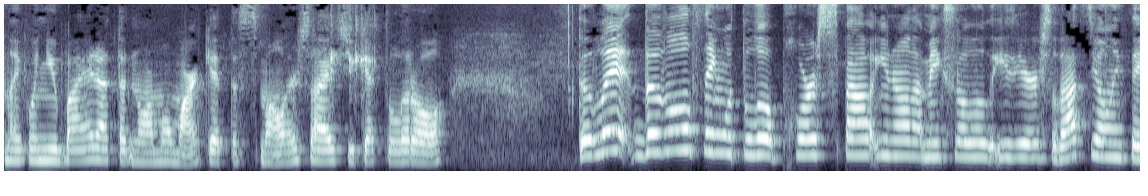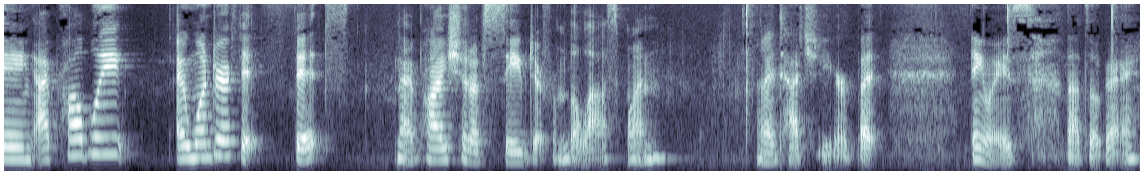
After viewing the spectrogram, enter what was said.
Like when you buy it at the normal market, the smaller size, you get the little the li the little thing with the little pour spout, you know, that makes it a little easier. So that's the only thing. I probably, I wonder if it fits. And I probably should have saved it from the last one and attached it here. But anyways, that's okay.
